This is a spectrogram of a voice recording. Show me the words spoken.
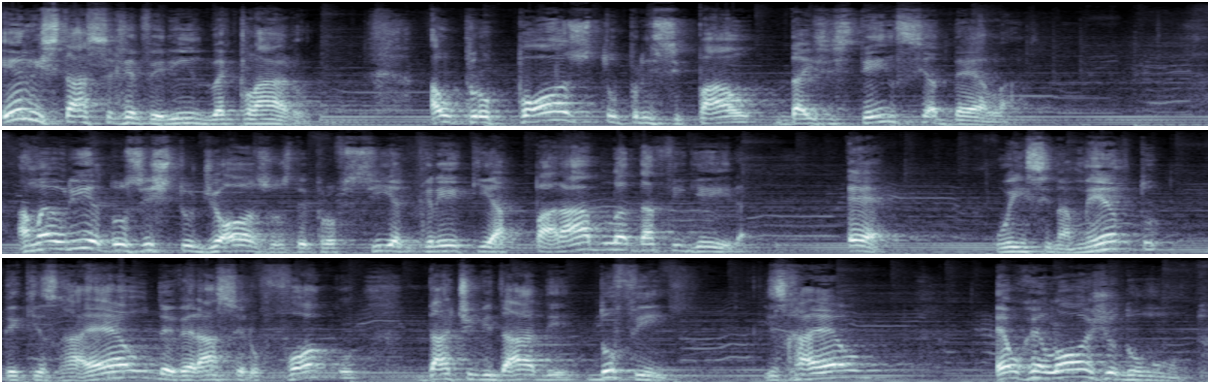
Ele está se referindo, é claro, ao propósito principal da existência dela a maioria dos estudiosos de profecia crê que a parábola da figueira é o ensinamento de que Israel deverá ser o foco da atividade do fim. Israel é o relógio do mundo.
